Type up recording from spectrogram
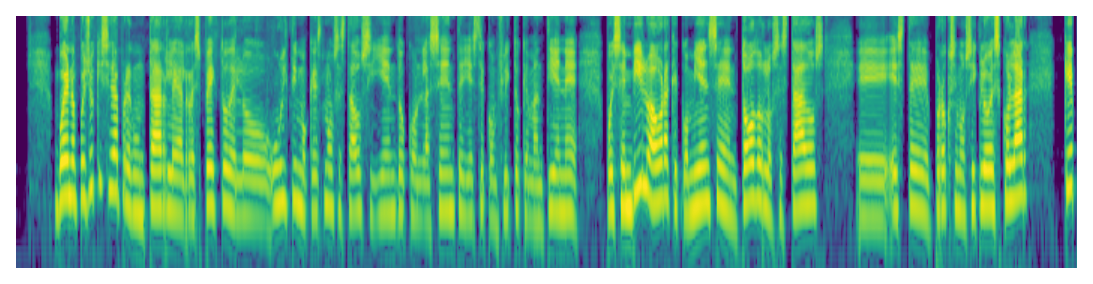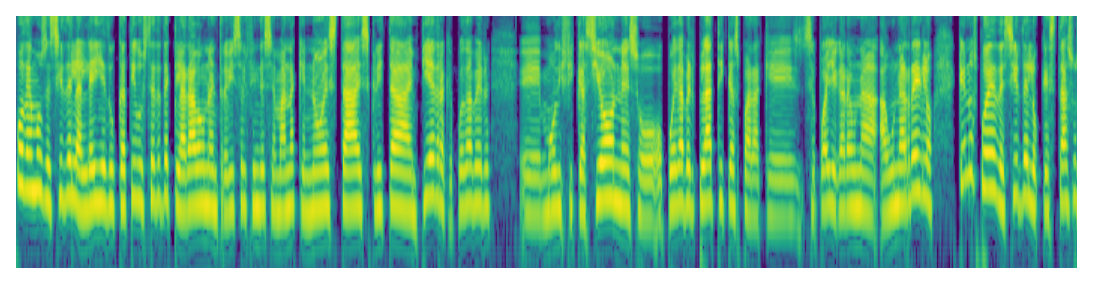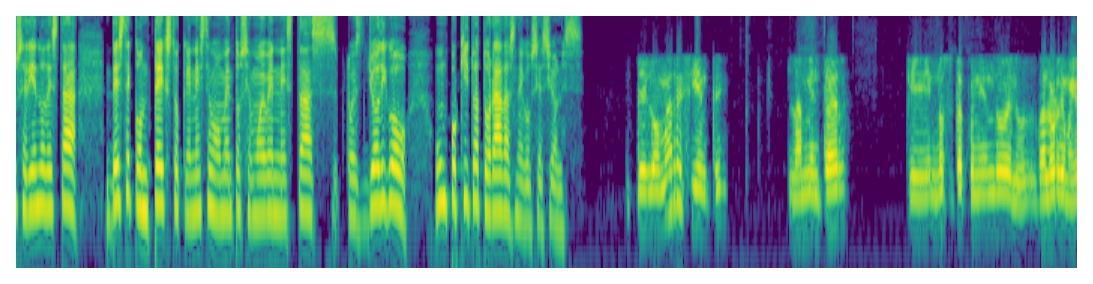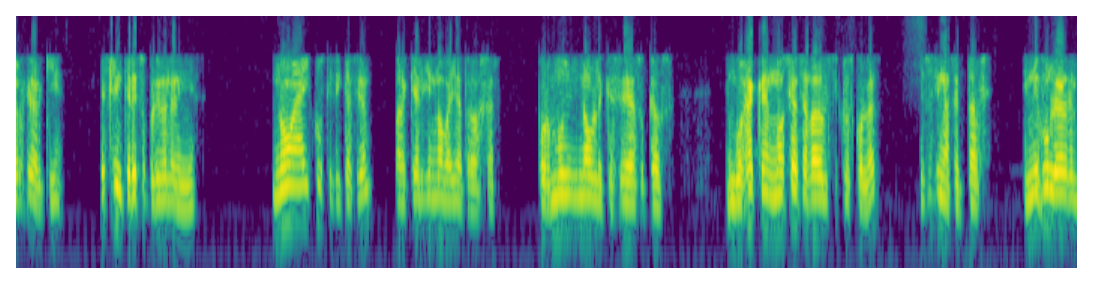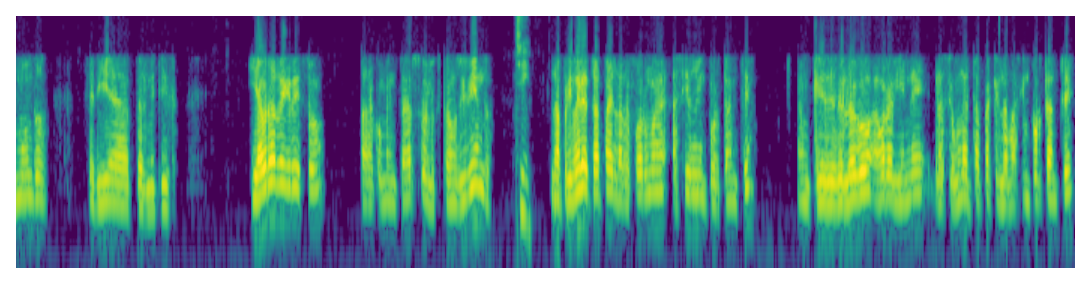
Bueno, pues yo quisiera preguntarle al respecto de lo último que hemos estado siguiendo con la CENTE y este conflicto que mantiene, pues en vilo ahora que comience en todos los estados eh, este próximo ciclo escolar. ¿Qué podemos decir de la ley educativa? Usted declaraba una entrevista el fin de semana que no está escrita en piedra, que puede haber eh, modificaciones o, puede haber pláticas para que se pueda llegar a, una, un arreglo. ¿Qué nos puede decir de lo que está sucediendo de, esta, de este contexto que en este momento se mueven estas, pues yo digo, un poquito atoradas negociaciones? De lo más reciente, lamentar que no se está poniendo el valor de mayor jerarquía es el interés superior de la niñez. No hay justificación para que alguien no vaya a trabajar, por muy noble que sea su causa. En Oaxaca no se ha cerrado el ciclo escolar, eso es inaceptable. En ningún lugar del mundo sería permitido. Y ahora regreso para comentar sobre lo que estamos viviendo. Sí. La primera etapa de la reforma ha sido importante, aunque desde luego ahora viene la segunda etapa que es la más importante,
